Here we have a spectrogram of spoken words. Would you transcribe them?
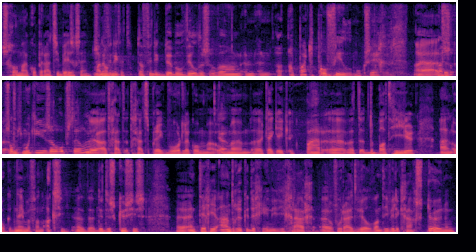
schoonmaakoperatie bezig zijn. Maar dan vind, ik, dan vind ik dubbel Wilders ook wel een, een, apart profiel, moet ik zeggen. Nou ja, maar het, soms moet je je zo opstellen? Nou ja, het gaat, het gaat spreekwoordelijk om... Ja. om kijk, ik, ik paar het debat hier aan ook het nemen van actie. Eh, de, de, discussies. Uh, en tegen je aandrukken degene die graag uh, vooruit wil. Want die wil ik graag steunen.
